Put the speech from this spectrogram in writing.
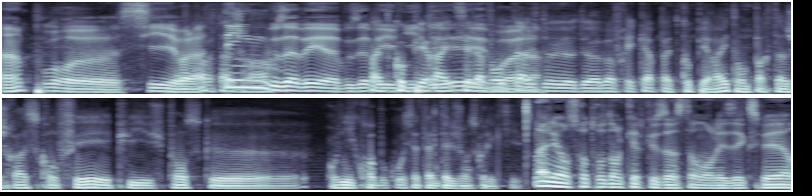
hein, pour euh, si voilà ting, vous avez euh, vous avez pas de copyright c'est l'avantage de, de Hub Africa pas de copyright on partagera ce qu'on fait et puis je pense que on y croit beaucoup cette intelligence collective. Allez on se retrouve dans quelques instants dans les experts.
